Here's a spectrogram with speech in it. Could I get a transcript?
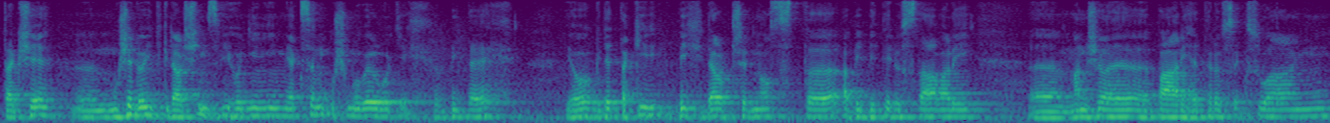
Takže eh, může dojít k dalším zvýhodněním, jak jsem už mluvil o těch bytech, jo, kde taky bych dal přednost, aby byty dostávali manželé páry heterosexuální,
